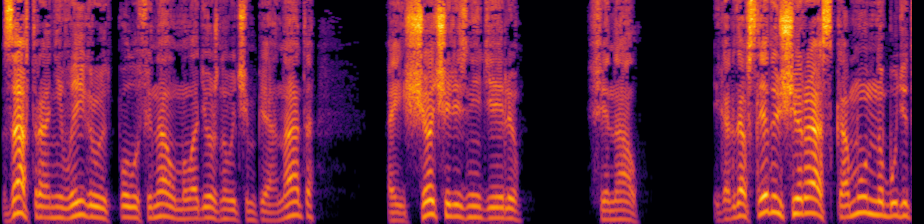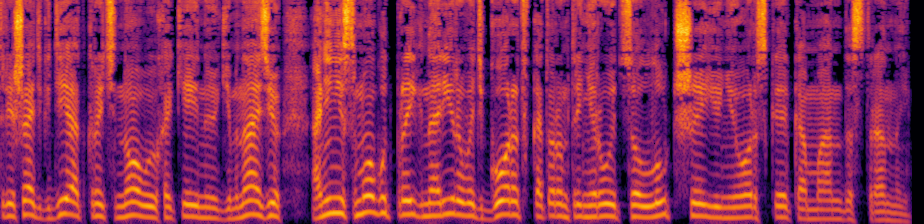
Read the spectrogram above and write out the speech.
Завтра они выиграют полуфинал молодежного чемпионата, а еще через неделю — финал. И когда в следующий раз коммуна будет решать, где открыть новую хоккейную гимназию, они не смогут проигнорировать город, в котором тренируется лучшая юниорская команда страны.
